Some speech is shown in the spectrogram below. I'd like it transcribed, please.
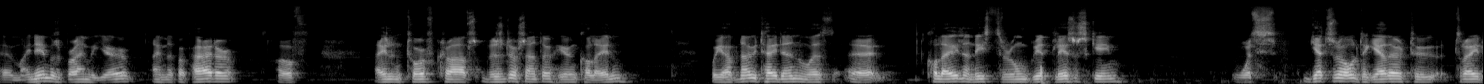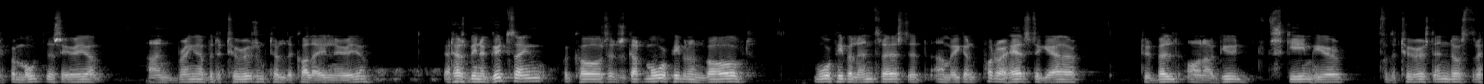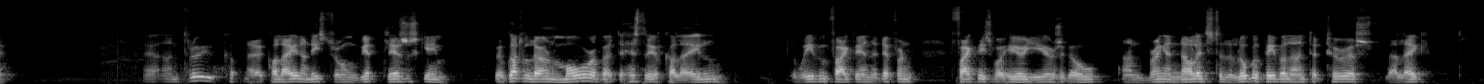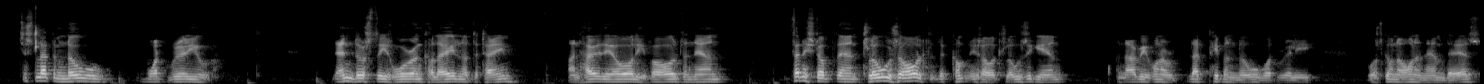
Uh, my name is Brian McGirr. I'm the proprietor of Island Turf Crafts Visitor Centre here in Island. We have now tied in with uh, Island and East Great Places scheme, which gets it all together to try to promote this area and bring a bit of tourism to the Island area. It has been a good thing because it has got more people involved, more people interested, and we can put our heads together to build on a good scheme here for the tourist industry. Uh, and through uh, and East Tyrone Great Places scheme, we've got to learn more about the history of Island, the weaving factory and the different factories were here years ago and bringing knowledge to the local people and to tourists alike. Just let them know what really industries were in Island at the time and how they all evolved and then finished up then closed all the companies all closed again and now we want to let people know what really was going on in them days.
